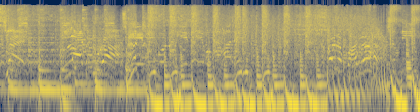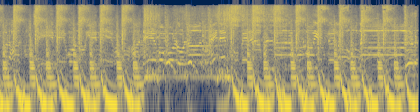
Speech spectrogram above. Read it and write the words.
Yes.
